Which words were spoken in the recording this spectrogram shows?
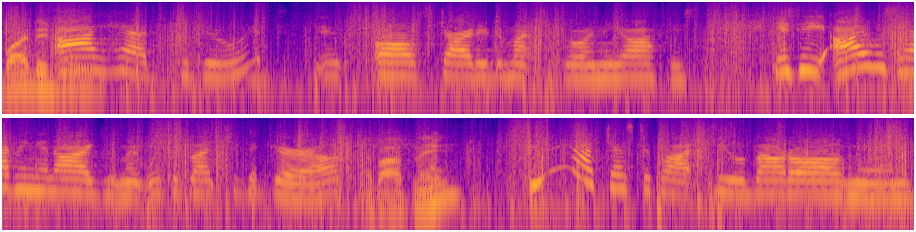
Why did you... I had to do it. It all started a month ago in the office. You see, I was having an argument with a bunch of the girls. About me? Not just about you, about all men.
